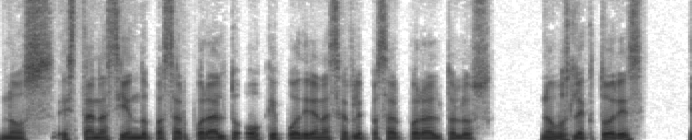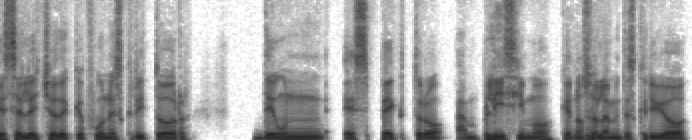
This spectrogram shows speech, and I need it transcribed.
nos están haciendo pasar por alto o que podrían hacerle pasar por alto a los nuevos lectores, es el hecho de que fue un escritor de un espectro amplísimo, que no solamente escribió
